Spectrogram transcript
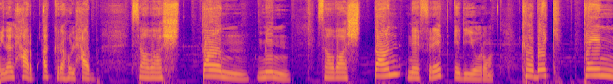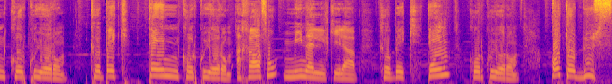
من الحرب أكره الحرب savaştan min savaştan nefret ediyorum. Köpekten korkuyorum. Köpekten korkuyorum. Akhafu minel kilab. Köpekten korkuyorum. Otobüs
